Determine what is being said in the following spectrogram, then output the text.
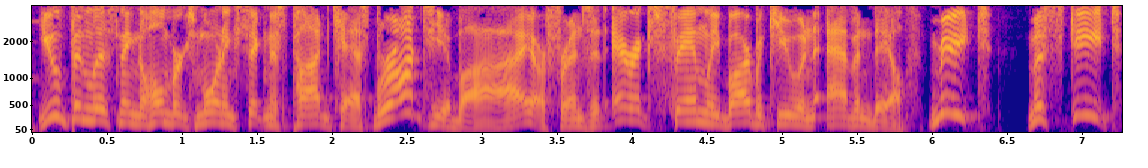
You've been listening to Holmberg's Morning Sickness Podcast, brought to you by our friends at Eric's Family Barbecue in Avondale. Meet, mesquite,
